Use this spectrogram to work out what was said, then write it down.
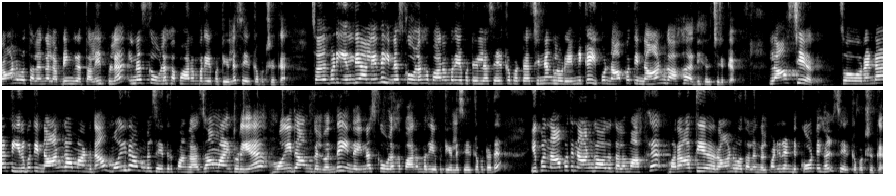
ராணுவ தலங்கள் அப்படிங்கிற தலைப்புல யுனெஸ்கோ உலக பாரம்பரிய பட்டியலில் சேர்க்கப்பட்டிருக்கு. ஸோ அதன்படி இந்தியாவிலேருந்து யுனெஸ்கோ உலக பாரம்பரிய பட்டியலில் சேர்க்கப்பட்ட சின்னங்களோட எண்ணிக்கை இப்போ நாற்பத்தி நான்காக அதிகரிச்சிருக்கு. லாஸ்ட் இயர் ஸோ ரெண்டாயிரத்தி இருபத்தி நான்காம் ஆண்டு தான் மொய்தாம்கள் சேர்த்திருப்பாங்க. அசாம் மாநிலத்துடைய மொய்தாம்கள் வந்து இந்த யுனெஸ்கோ உலக பாரம்பரிய பட்டியலில் சேர்க்கப்பட்டது. இப்போ நாற்பத்தி நான்காவது தலமாக மராத்திய ராணுவ தலங்கள் பனிரெண்டு கோட்டைகள் சேர்க்கப்பட்டிருக்கு.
